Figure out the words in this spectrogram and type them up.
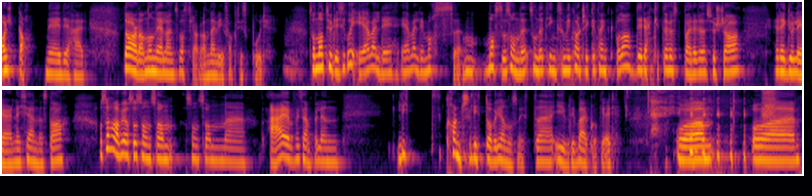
alt da, ned i de her dalene og ned langs vassdragene der vi faktisk bor. Så naturrisiko er veldig, er veldig masse, masse sånne, sånne, ting som vi kanskje ikke tenker på. da, Direkte høstbare ressurser, regulerende tjenester. Og så har vi også sånn som, sånn som eh, jeg er f.eks. en litt, kanskje litt over gjennomsnittet ivrig bærplukker. Og, og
